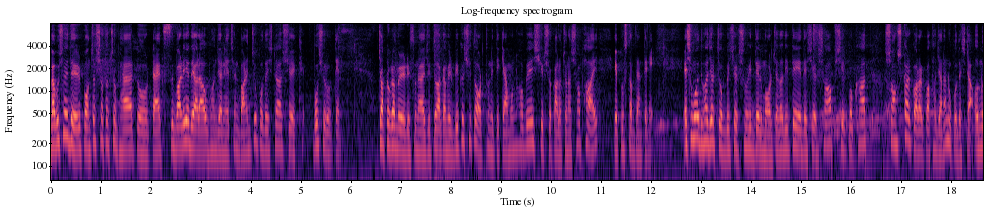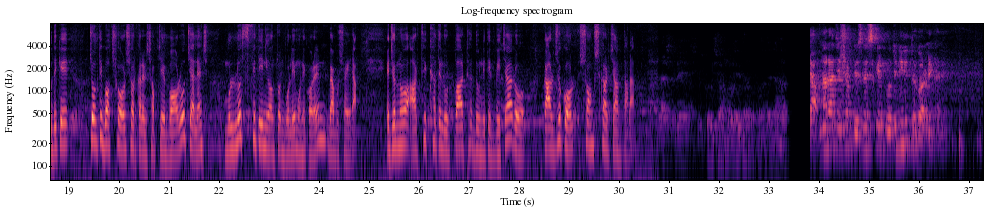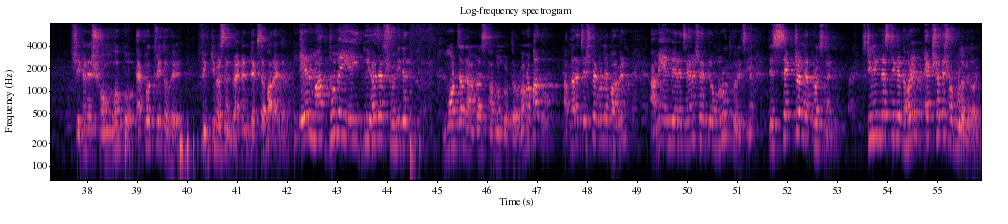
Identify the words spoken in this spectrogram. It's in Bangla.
ব্যবসায়ীদের পঞ্চাশ শতাংশ ভ্যাট ও ট্যাক্স বাড়িয়ে দেওয়ার আহ্বান জানিয়েছেন বাণিজ্য উপদেষ্টা শেখ বশির উদ্দিন। চট্টগ্রামের এডিসন আয়োজিত আগামীর বিকশিত অর্থনীতি কেমন হবে শীর্ষক আলোচনা সভায় এ প্রস্তাব দেন তিনি। এ সময় দু হাজার চব্বিশের শহীদদের মর্যাদা দিতে দেশের সব শিল্প খাত সংস্কার করার কথা জানান উপদেষ্টা। অন্যদিকে, চলতি বছর সরকারের সবচেয়ে বড় চ্যালেঞ্জ মূল্যস্ফীতি নিয়ন্ত্রণ বলে মনে করেন ব্যবসায়ীরা। এজন্য আর্থিক খাতে লুটপাট, দুর্নীতির বিচার ও কার্যকর সংস্কার চান তারা। আপনারা যেসব বিজনেসকে প্রতিনিধিত্ব করেন এখানে, সেখানে সম্ভাব্য একত্রিত হয়ে ফিফটি পার্সেন্ট ভ্যাট অ্যান্ড ট্যাক্সটা বাড়ায় দেন এর মাধ্যমেই এই দুই হাজার শহীদের মর্যাদা আমরা স্থাপন করতে পারব। আমরা পারব। আপনারা চেষ্টা করলে পারবেন। আমি এনবিআর চেয়ারম্যান সাহেবকে অনুরোধ করেছি যে সেক্টরাল অ্যাপ্রোচ নেন। স্টিল ইন্ডাস্ট্রিকে ধরেন একসাথে সবগুলোকে ধরেন।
